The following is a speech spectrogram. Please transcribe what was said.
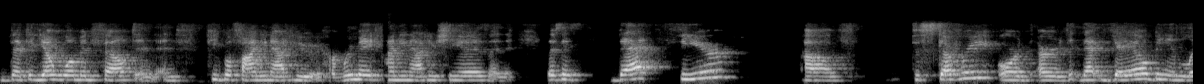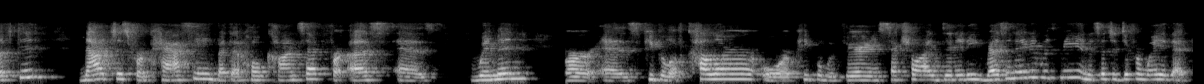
that the young woman felt and, and people finding out who her roommate finding out who she is and those things that fear of discovery or or that veil being lifted not just for passing but that whole concept for us as women or as people of color or people with varying sexual identity resonated with me and in such a different way that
